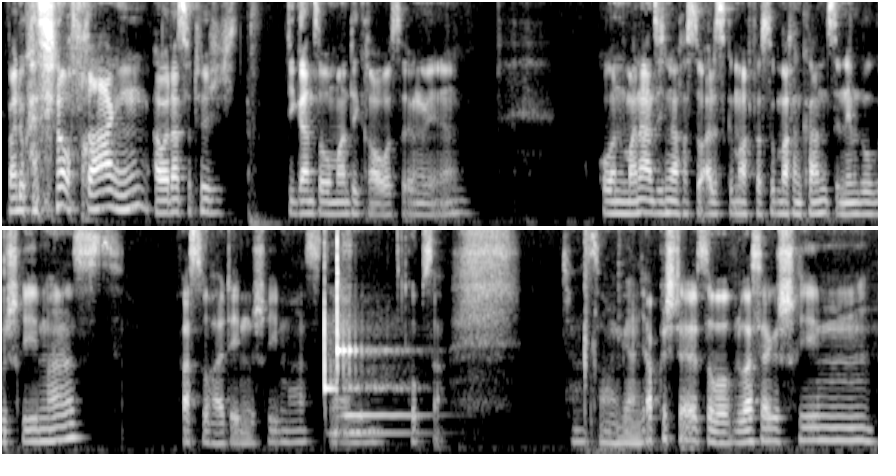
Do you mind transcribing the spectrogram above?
ich meine, du kannst ihn auch fragen, aber das ist natürlich die ganze Romantik raus irgendwie. Ne? Und meiner Ansicht nach hast du alles gemacht, was du machen kannst, indem du geschrieben hast, was du halt eben geschrieben hast. Ähm, upsa. Das haben wir gar nicht abgestellt. So, du hast ja geschrieben,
